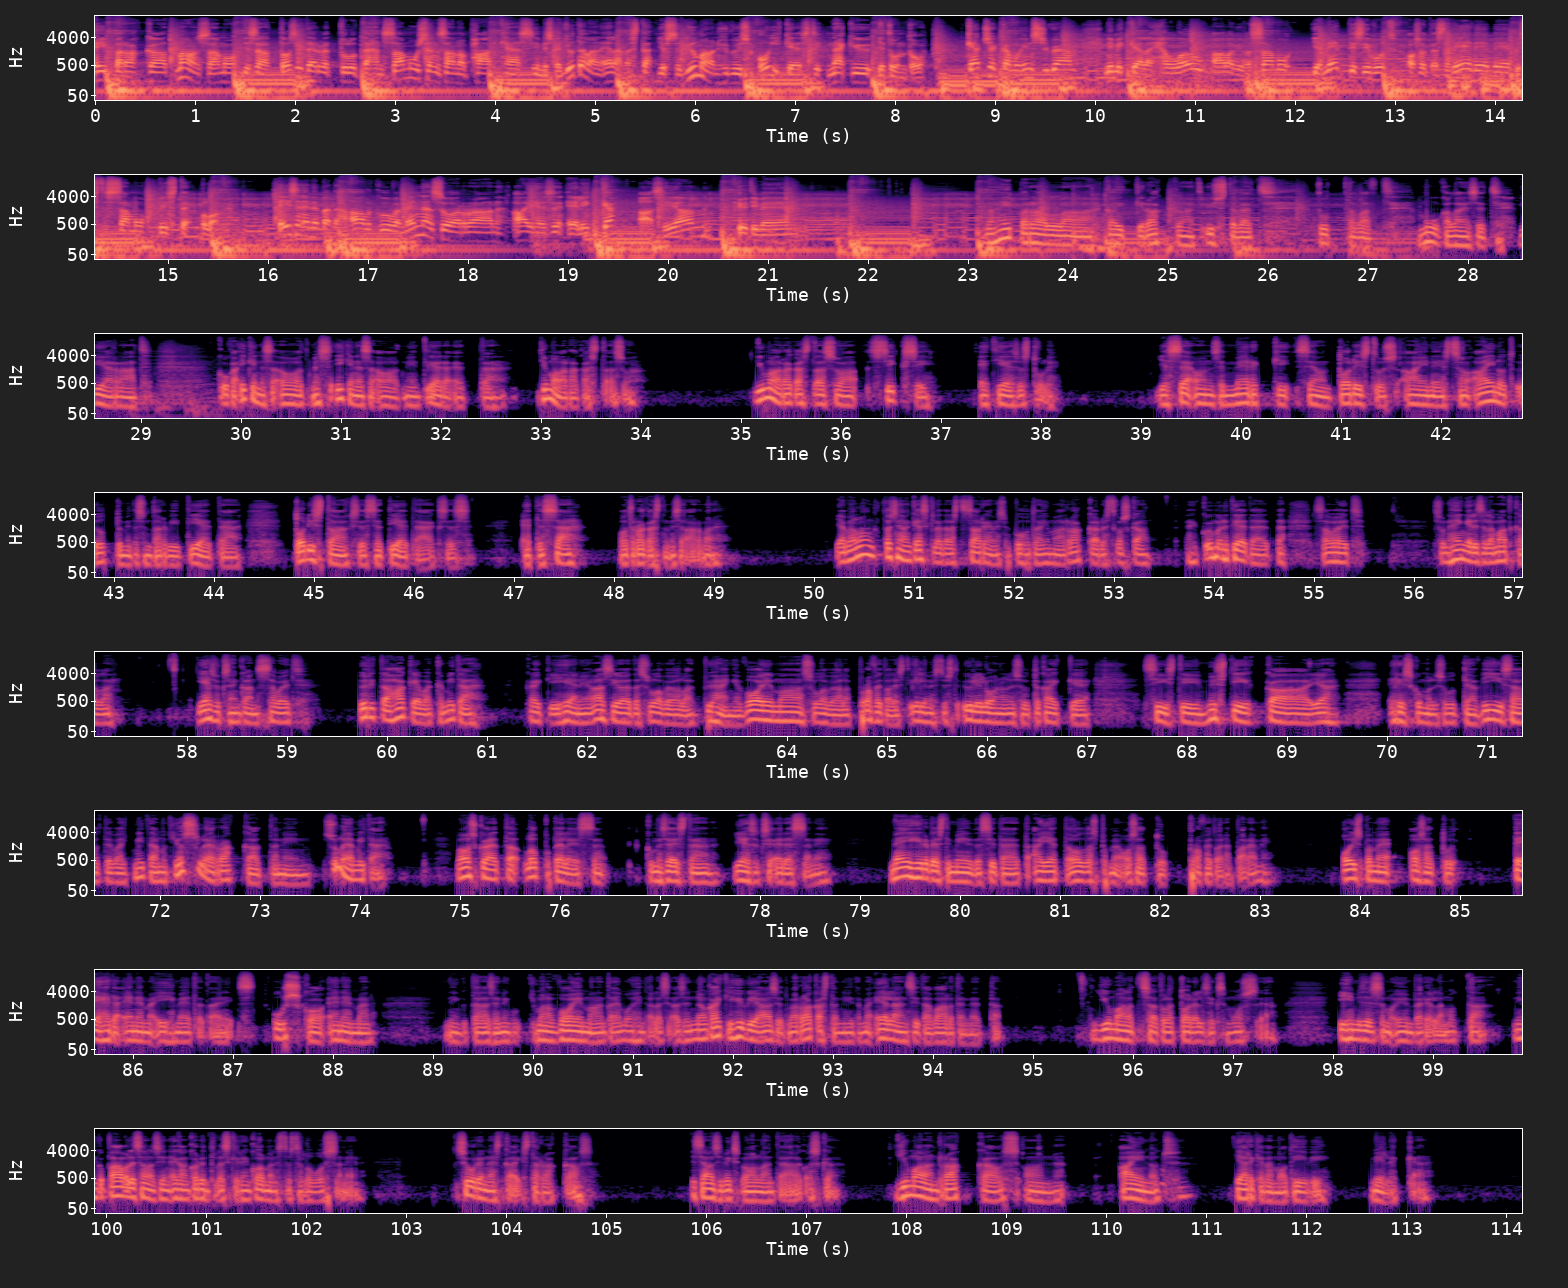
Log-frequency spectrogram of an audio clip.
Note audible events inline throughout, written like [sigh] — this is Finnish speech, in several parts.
Heippa rakkaat, mä oon Samu ja sä oot tosi tervetullut tähän Samusen sano podcastiin, missä me jutellaan elämästä, jossa Jumalan hyvyys oikeasti näkyy ja tuntuu. Käy tsekkaa mun Instagram nimikkeellä hello-samu ja nettisivut osoitteessa www.samu.blog. Ei sen enempää tähän alkuun, vaan mennään suoraan aiheeseen, eli asian ytimeen. No heippa rallaa kaikki rakkaat ystävät, tuttavat, muukalaiset, vieraat kuka ikinä sä oot, missä ikinä sä oot, niin tiedä, että Jumala rakastaa sua. Jumala rakastaa sua siksi, että Jeesus tuli. Ja se on se merkki, se on todistusaineisto, se on ainut juttu, mitä sun tarvii tietää todistaaksesi ja tietääksesi, että sä oot rakastamisen arvoinen. Ja me ollaan tosiaan keskellä tällaista sarjaa, missä me puhutaan Jumalan rakkaudesta, koska kuinka moni tietää, että sä voit sun hengellisellä matkalla Jeesuksen kanssa, sä voit yrittää hakea vaikka mitä kaikkia hienoja asioita. Sulla voi olla pyhängen voimaa, sulla voi olla profetaalista ilmestystä, yliluonnollisuutta, kaikkea siistiä mystiikkaa ja eriskummallisuutta ja viisautta ja vaikka mitä. Mutta jos sulla ei rakkautta, niin sulla ei ole mitään. Mä uskon, että loppupeleissä, kun me seistään Jeesuksen edessä, niin me ei hirveästi mietitä sitä, että ai että oltaispa me osattu profetoida paremmin. Oispa me osattu tehdä enemmän ihmeitä tai uskoa enemmän niin kuin tällaiseen niin kuin Jumalan voimaan tai muihin tällaisiin asioihin. Ne on kaikki hyviä asioita. Mä rakastan niitä. Mä elän sitä varten, että Jumalat saa tulla todelliseksi mussa ja ihmisissä mun ympärillä. Mutta niin kuin Paavali sanoi siinä ekan korintolaiskirjan 13. luvussa, niin suurin näistä kaikista rakkaus. Ja se on se, miksi me ollaan täällä, koska Jumalan rakkaus on ainut järkevä motiivi millekään.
